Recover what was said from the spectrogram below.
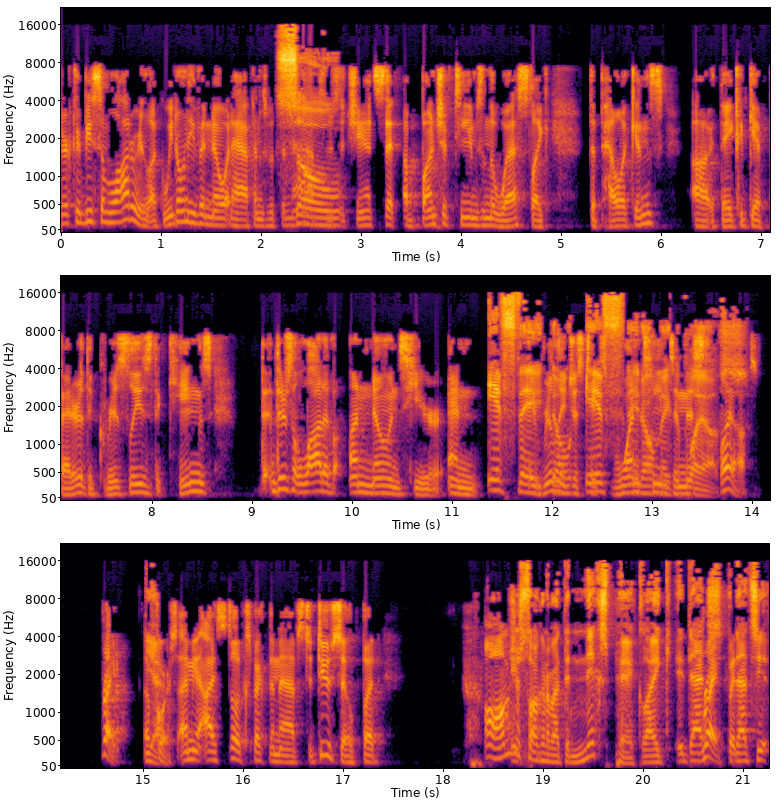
there could be some lottery luck. We don't even know what happens with the so, Mavs. There's a chance that a bunch of teams in the West, like the Pelicans, uh, they could get better. The Grizzlies, the Kings. Th- there's a lot of unknowns here, and if they really just takes one team to miss playoffs. playoffs. Right, of yeah. course. I mean, I still expect the Mavs to do so, but Oh, I'm just talking about the Knicks pick. Like that's right, but that's it.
